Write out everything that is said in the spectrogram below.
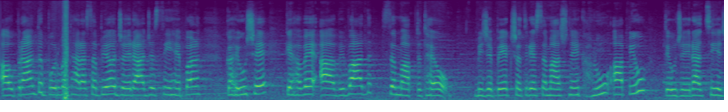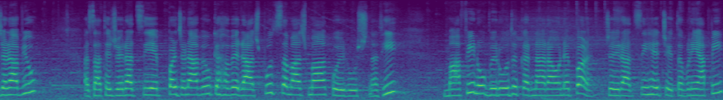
આ ઉપરાંત પૂર્વ ધારાસભ્ય જયરાજસિંહે પણ કહ્યું છે કે હવે આ વિવાદ સમાપ્ત થયો. બીજેપીએ ક્ષત્રિય સમાજને ઘણું આપ્યું, તેવું જયરાજસિંહે જણાવ્યું. આ સાથે જયરાજસિંહે પણ જણાવ્યું કે હવે રાજપૂત સમાજમાં કોઈ રોષ નથી. માફીનો વિરોધ કરનારાઓને પણ જયરાજસિંહે ચેતવણી આપી.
